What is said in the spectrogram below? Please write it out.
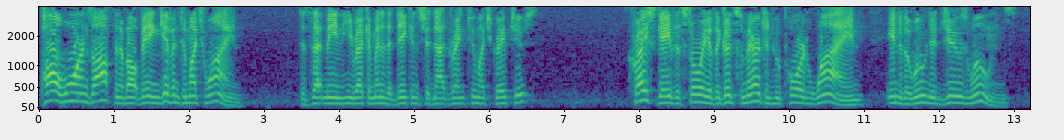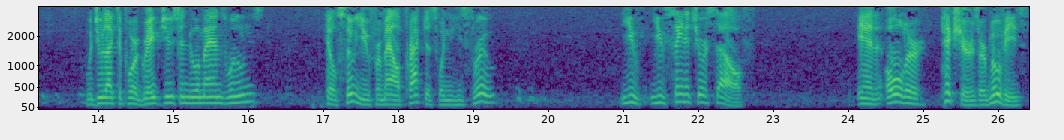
Paul warns often about being given to much wine. Does that mean he recommended that deacons should not drink too much grape juice? Christ gave the story of the Good Samaritan who poured wine into the wounded Jew's wounds. Would you like to pour grape juice into a man's wounds? He'll sue you for malpractice when he's through. you've, you've seen it yourself in older pictures or movies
